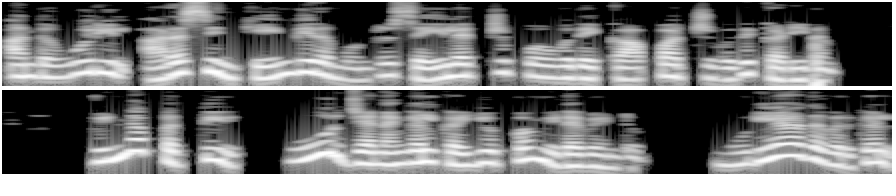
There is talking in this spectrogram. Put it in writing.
அந்த ஊரில் அரசின் கேந்திரம் ஒன்று செயலற்று போவதை காப்பாற்றுவது கடினம். விண்ணப்பத்தில் ஊர் ஜனங்கள் கையொப்பம் இட வேண்டும். முடியாதவர்கள்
